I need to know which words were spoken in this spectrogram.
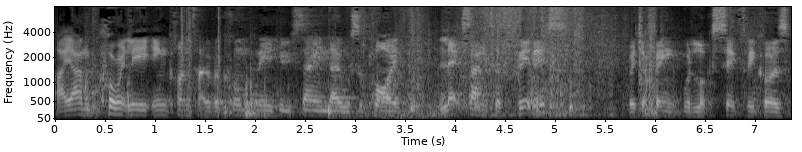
I am currently in contact with a company who's saying they will supply Lexan to fit this which I think would look sick because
